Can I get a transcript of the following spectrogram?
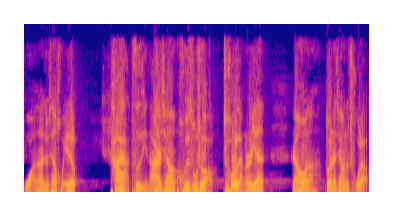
我呢就先回去了。他呀自己拿着枪回宿舍了，抽了两根烟，然后呢端着枪就出来了。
